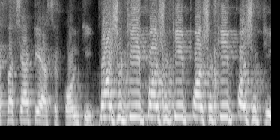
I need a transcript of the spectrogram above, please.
এক পাঁচ চারটি আছে কোন কি? পঁয়ষট্টি পঁয়ষট্টি পঁয়ষট্টি পঁয়ষট্টি।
